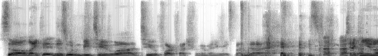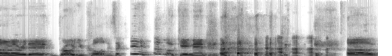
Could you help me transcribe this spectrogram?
So like this wouldn't be too uh, too far fetched for him, anyways. But uh, checking in on him every day, bro. You cold? He's like, eh, I'm okay, man.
